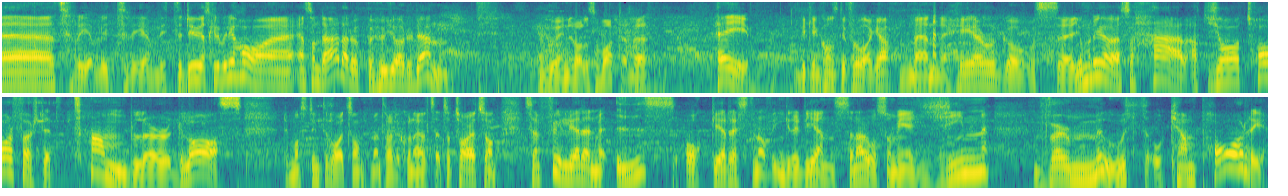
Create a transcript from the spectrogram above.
Eh, trevligt, trevligt. Du, jag skulle vilja ha eh, en sån där där uppe. Hur gör du den? Nu går jag in i rollen som bartender. Hej, vilken konstig fråga. Men here goes. Jo men det gör jag så här att jag tar först ett tumblerglas. Det måste inte vara ett sånt men traditionellt sett så tar jag ett sånt. Sen fyller jag den med is och resten av ingredienserna då som är gin, vermouth och Campari.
